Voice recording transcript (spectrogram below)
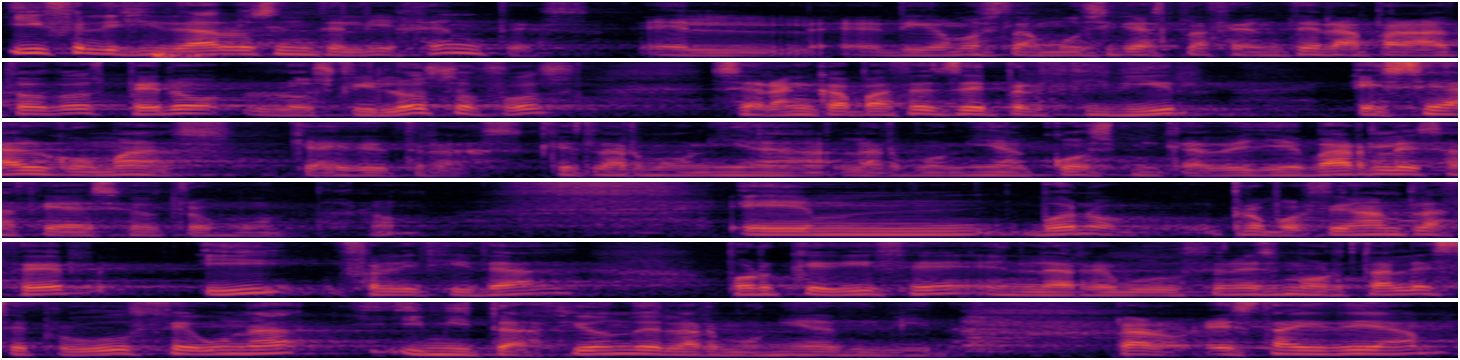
y felicidad a los inteligentes. Eh, digamos, la música es placentera para todos, pero los filósofos serán capaces de percibir ese algo más que hay detrás, que es la armonía, la armonía cósmica, de llevarles hacia ese otro mundo. ¿no? Em, bueno, proporcionan placer y felicidad porque dice en las revoluciones mortales se produce una imitación de la armonía divina. Claro, esta idea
